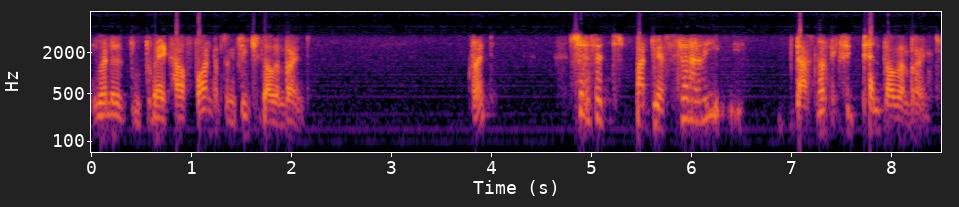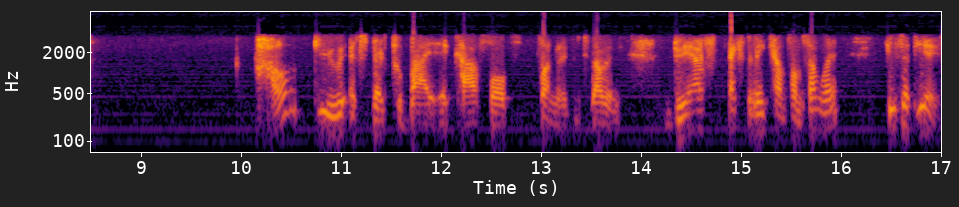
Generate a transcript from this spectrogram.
he wanted to buy a car for four hundred and fifty thousand rand. Right? So I said, but your salary does not exceed ten thousand rand. How do you expect to buy a car for four hundred fifty thousand? Do you have extra income from somewhere? He said yes.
